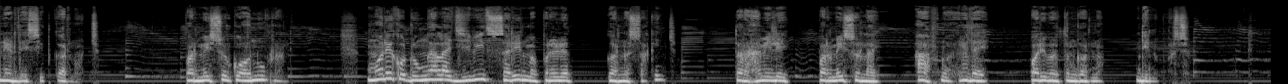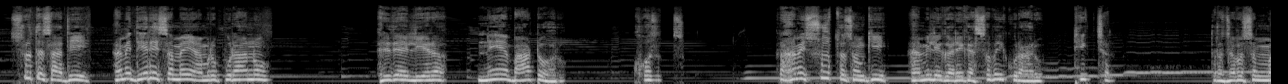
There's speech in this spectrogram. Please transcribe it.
निर्देशित गर्नुहुन्छ। परमेश्वरको अनुग्रहले मरेको ढुङ्गालाई जीवित शरीरमा परिणत गर्न सकिन्छ तर हामीले परमेश्वरलाई आफ्नो हृदय परिवर्तन गर्न दिनुपर्छ। श्रोत साथी हामी धेरै समय हाम्रो पुरानो हृदय लिएर नयाँ बाटोहरू खोज्दछौँ र हामी सोच्दछौँ कि हामीले गरेका सबै कुराहरू ठिक छन्। तर जबसम्म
